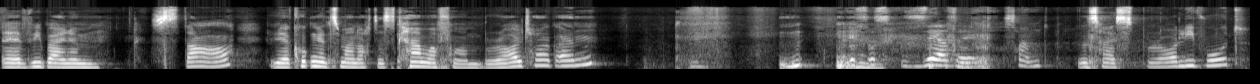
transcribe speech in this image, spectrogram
äh, wie bei einem Star. Wir gucken jetzt mal noch das Cover vom Brawl Talk an. Es ist sehr, sehr interessant. Das heißt Brawlywood.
